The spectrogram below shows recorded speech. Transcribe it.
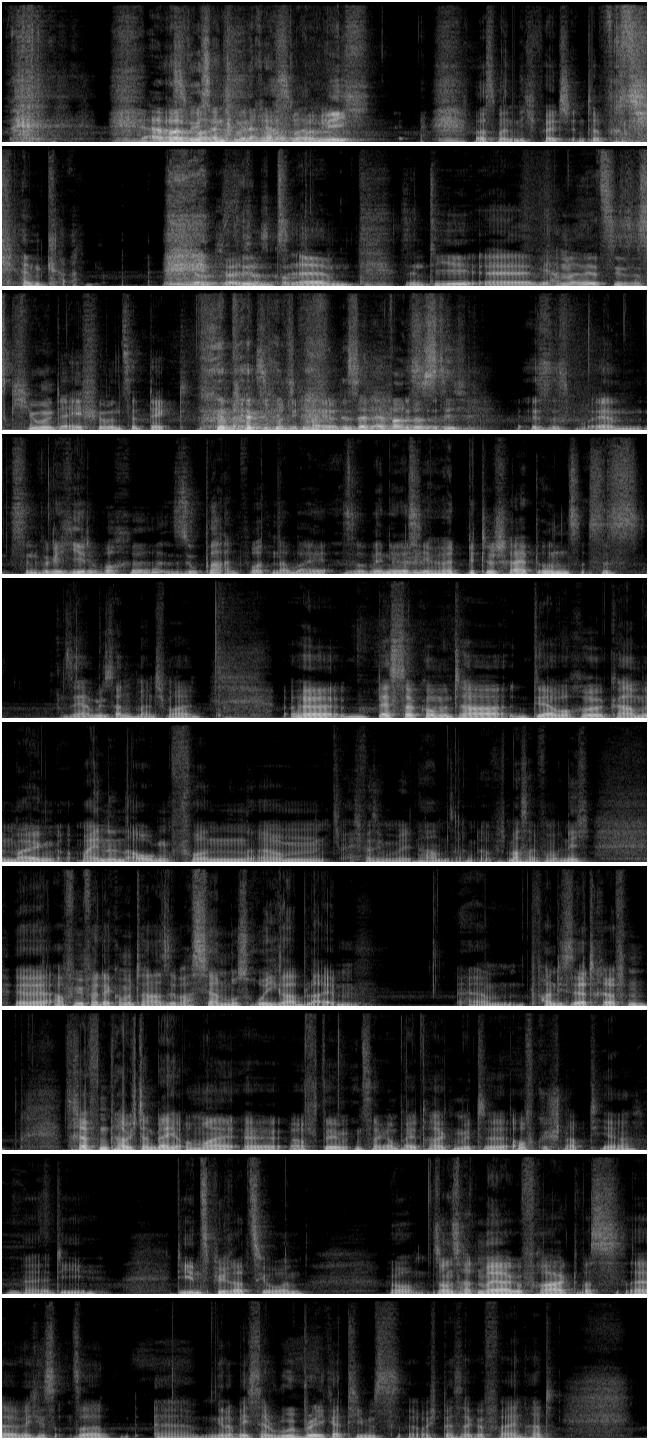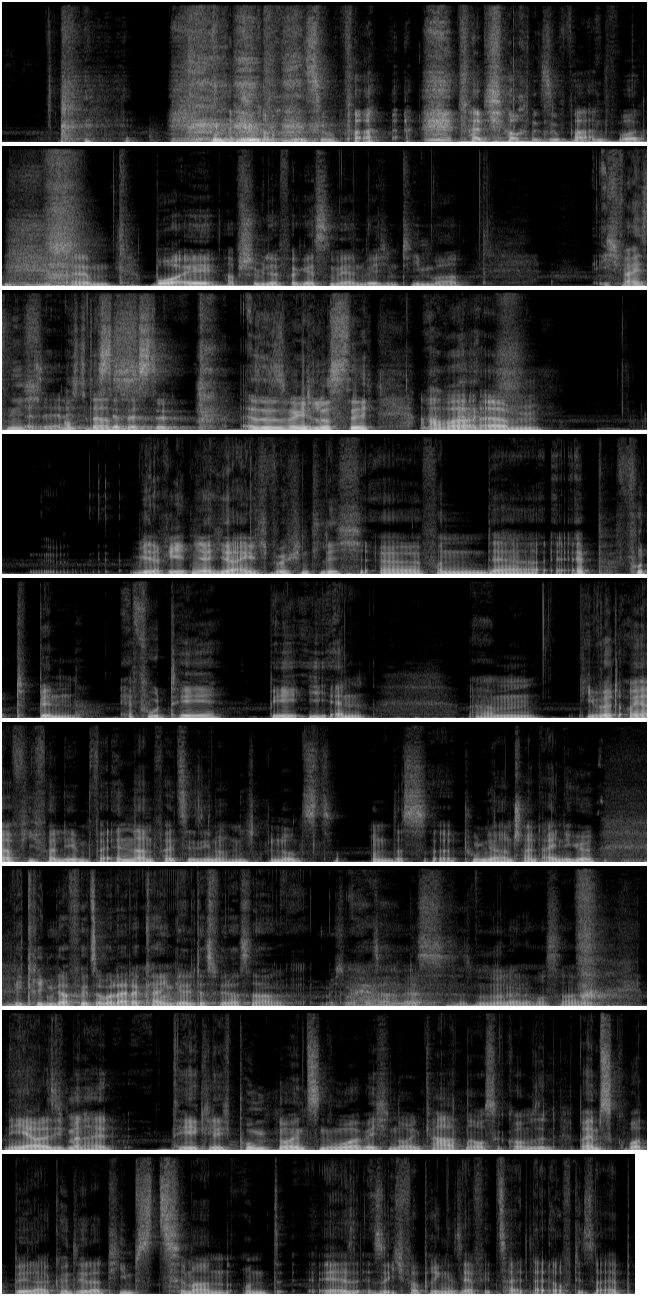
ja, aber würde ich sagen, können wir nachher noch was drüber nicht, Was man nicht falsch interpretieren kann, Ich glaube, ich weiß, was sind, kommt. ähm, sind die, äh, wir haben jetzt dieses Q&A für uns entdeckt. das ist halt einfach es- lustig. Es, ist, ähm, es sind wirklich jede Woche super Antworten dabei. Also wenn ihr das Mhm. hier hört, bitte schreibt uns. Es ist sehr amüsant manchmal. Äh, bester Kommentar der Woche kam in meinen, meinen Augen von, ähm, ich weiß nicht, ob man den Namen sagen darf, ich mach's einfach mal nicht. Äh, auf jeden Fall der Kommentar, Sebastian muss ruhiger bleiben. Ähm, fand ich sehr treffend. Treffend habe ich dann gleich auch mal äh, auf dem Instagram-Beitrag mit äh, aufgeschnappt hier, äh, die, die Inspiration. Ja, sonst hatten wir ja gefragt, was, äh, welches unser, äh, genau, welches der Rulebreaker-Teams äh, euch besser gefallen hat. fand ich auch eine super, fand ich auch eine super Antwort. Ähm, boah, ey, hab schon wieder vergessen, wer in welchem Team war. Ich weiß nicht, Also ehrlich, ob du bist das, der Beste. also es ist wirklich lustig, aber ähm, wir reden ja hier eigentlich wöchentlich äh, von der App Footbin. F-U-T-B-I-N. Ähm, die wird euer FIFA-Leben verändern, falls ihr sie noch nicht benutzt. Und das äh, tun ja anscheinend einige. Wir kriegen dafür jetzt aber leider kein Geld, dass wir das sagen. Ja, das, das muss man leider auch sagen. Nee, aber da sieht man halt täglich, Punkt 19 Uhr, welche neuen Karten rausgekommen sind. Beim Squad-Builder könnt ihr da Teams zimmern und äh, also ich verbringe sehr viel Zeit leider auf dieser App.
